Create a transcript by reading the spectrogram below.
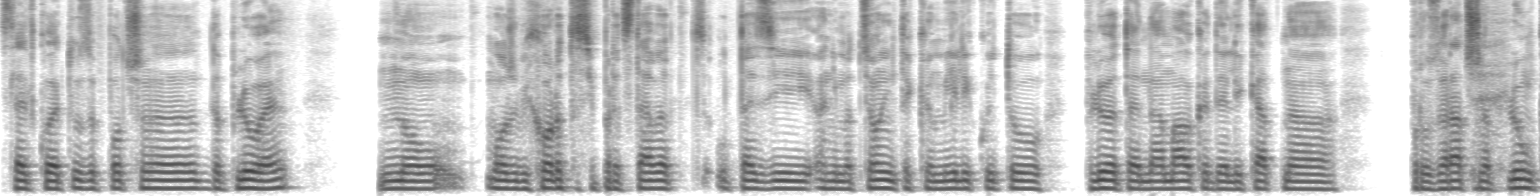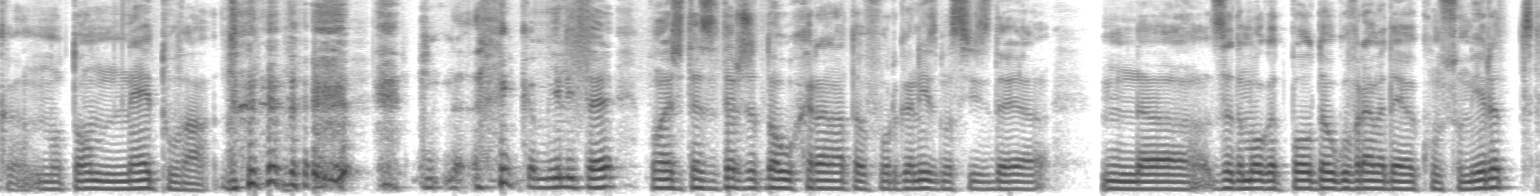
след което започна да плюе. Но може би хората си представят от тези анимационните камили, които плюят една малка деликатна прозрачна плюнка, но то не е това. Камилите, понеже те задържат много храната в организма си, за да, я, за да могат по-дълго време да я консумират,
